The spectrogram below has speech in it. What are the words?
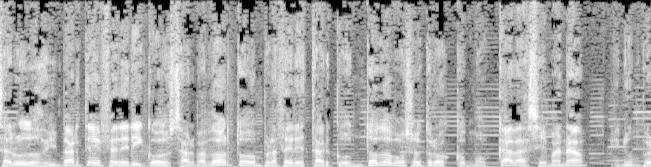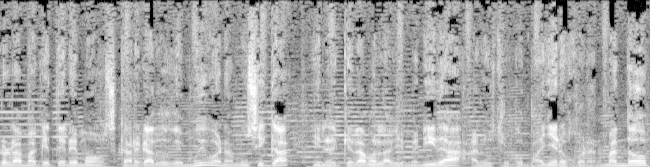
Saludos de mi parte, Federico Salvador, todo un placer estar con todos vosotros como cada semana en un programa que tenemos cargado de muy buena música y en el que damos la bienvenida a nuestro compañero Juan Armando,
